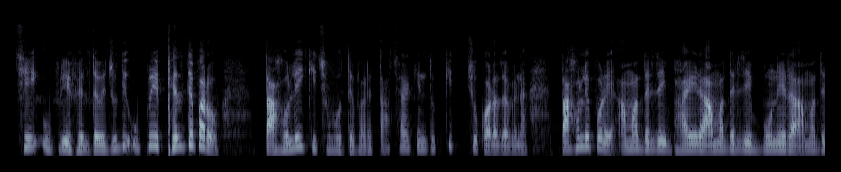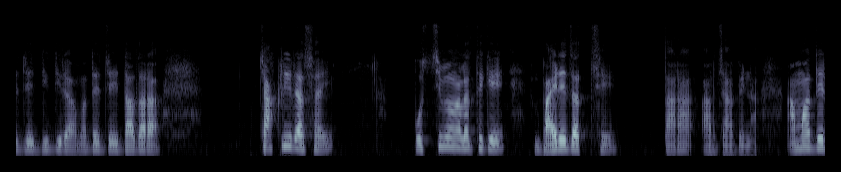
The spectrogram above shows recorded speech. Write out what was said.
সেই উপড়িয়ে ফেলতে হবে। যদি উপড়িয়ে ফেলতে পারো, তাহলেই কিছু হতে পারে। তাছাড়া কিন্তু কিচ্ছু করা যাবে না। তাহলে পরে আমাদের যে ভাইরা আমাদের যে বোনেরা, আমাদের যে দিদিরা, আমাদের যে দাদারা, চাকরির আশায় পশ্চিমবাংলা থেকে বাইরে যাচ্ছে, তারা আর যাবে না। আমাদের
